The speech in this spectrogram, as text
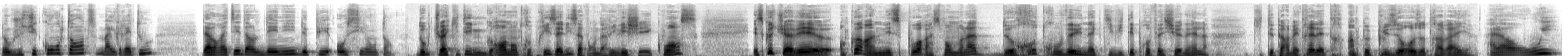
Donc je suis contente, malgré tout, d'avoir été dans le déni depuis aussi longtemps. Donc tu as quitté une grande entreprise, Alice, avant d'arriver chez Equance. Est-ce que tu avais euh, encore un espoir à ce moment-là de retrouver une activité professionnelle qui te permettrait d'être un peu plus heureuse au travail? Alors oui,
